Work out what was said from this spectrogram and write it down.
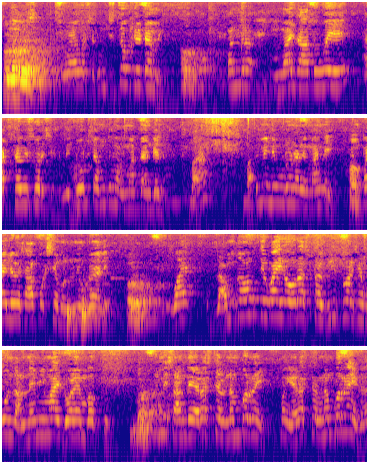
सोळा वर्ष. सोळा वर्ष. तुमची चौथी टर्म आहे. हो. पंधरा माझं आता वय अठ्ठावीस वर्ष. मी दोन टर्म तुम्हाला मतदान केलं. हा? तुम्ही निवडून आले मान्य. तुम्ही पहिल्या वेळेस अपक्ष म्हणून निवडून आले. हो. वाय जामगाव ते वायगाव रस्ता वीस वर्ष कोण झाला नाही मी माझ्या डोळ्यात बघतो. तुम्ही सांगता या रस्त्याला नंबर नाही. मग या रस्त्याला नंबर नाही का?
